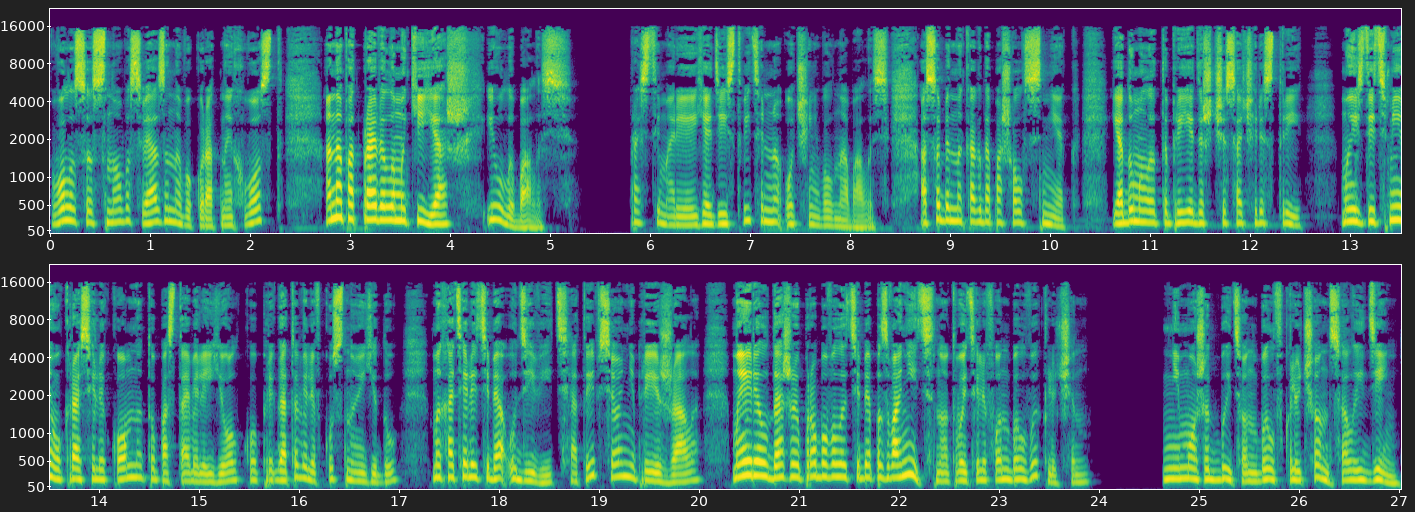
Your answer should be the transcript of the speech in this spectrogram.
Волосы снова связаны в аккуратный хвост. Она подправила макияж и улыбалась. Прости, Мария, я действительно очень волновалась, особенно когда пошел снег. Я думала, ты приедешь часа через три. Мы с детьми украсили комнату, поставили елку, приготовили вкусную еду. Мы хотели тебя удивить, а ты все не приезжала. Мэрил даже пробовала тебе позвонить, но твой телефон был выключен. Не может быть, он был включен целый день.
